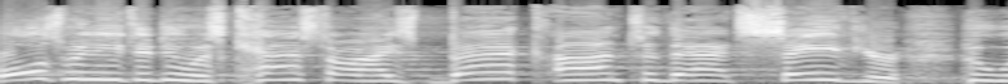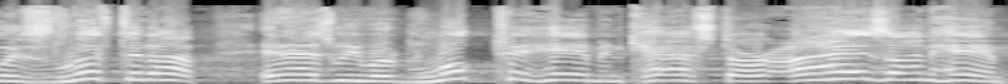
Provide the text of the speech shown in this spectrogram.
All we need to do is cast our eyes back onto that Savior who was lifted up. And as we would look to Him and cast our eyes on Him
